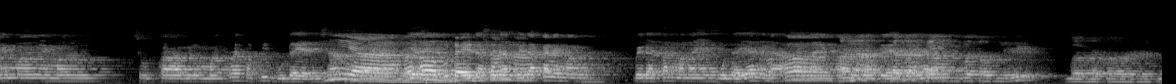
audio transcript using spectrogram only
emang emang suka minuman keras tapi budaya di sana. Iya, Iya, oh, budaya beda, di sana. Beda, bedakan emang bedakan mana yang budaya, mana, Oh, mana yang karena budaya. karena yang gue tahu sendiri beberapa referensi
